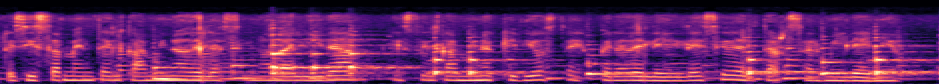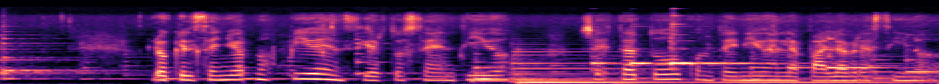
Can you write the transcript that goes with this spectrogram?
Precisamente el camino de la sinodalidad es el camino que Dios espera de la Iglesia del tercer milenio. Lo que el Señor nos pide en cierto sentido ya está todo contenido en la palabra sínodo.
